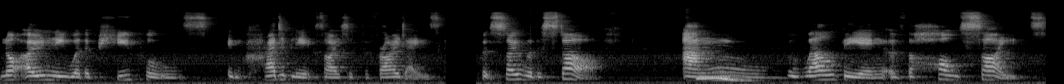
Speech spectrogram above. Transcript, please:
not only were the pupils incredibly excited for Fridays, but so were the staff. And mm. The well being of the whole site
